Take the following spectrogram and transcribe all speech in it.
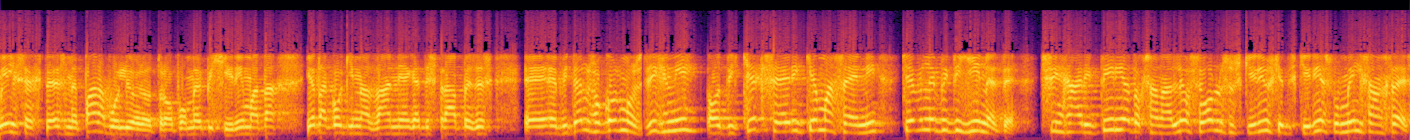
μίλησε χτες με πάρα πολύ ωραίο τρόπο, με επιχειρήματα για τα κόκκινα δάνεια, για τις τράπεζες. Ε, Επιτέλους ο κόσμος δείχνει ότι και ξέρει και μαθαίνει και βλέπει τι γίνεται. Συγχαρητήρια, το ξαναλέω σε όλους τους κυρίους και τις κυρίες που μίλησαν χθες.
